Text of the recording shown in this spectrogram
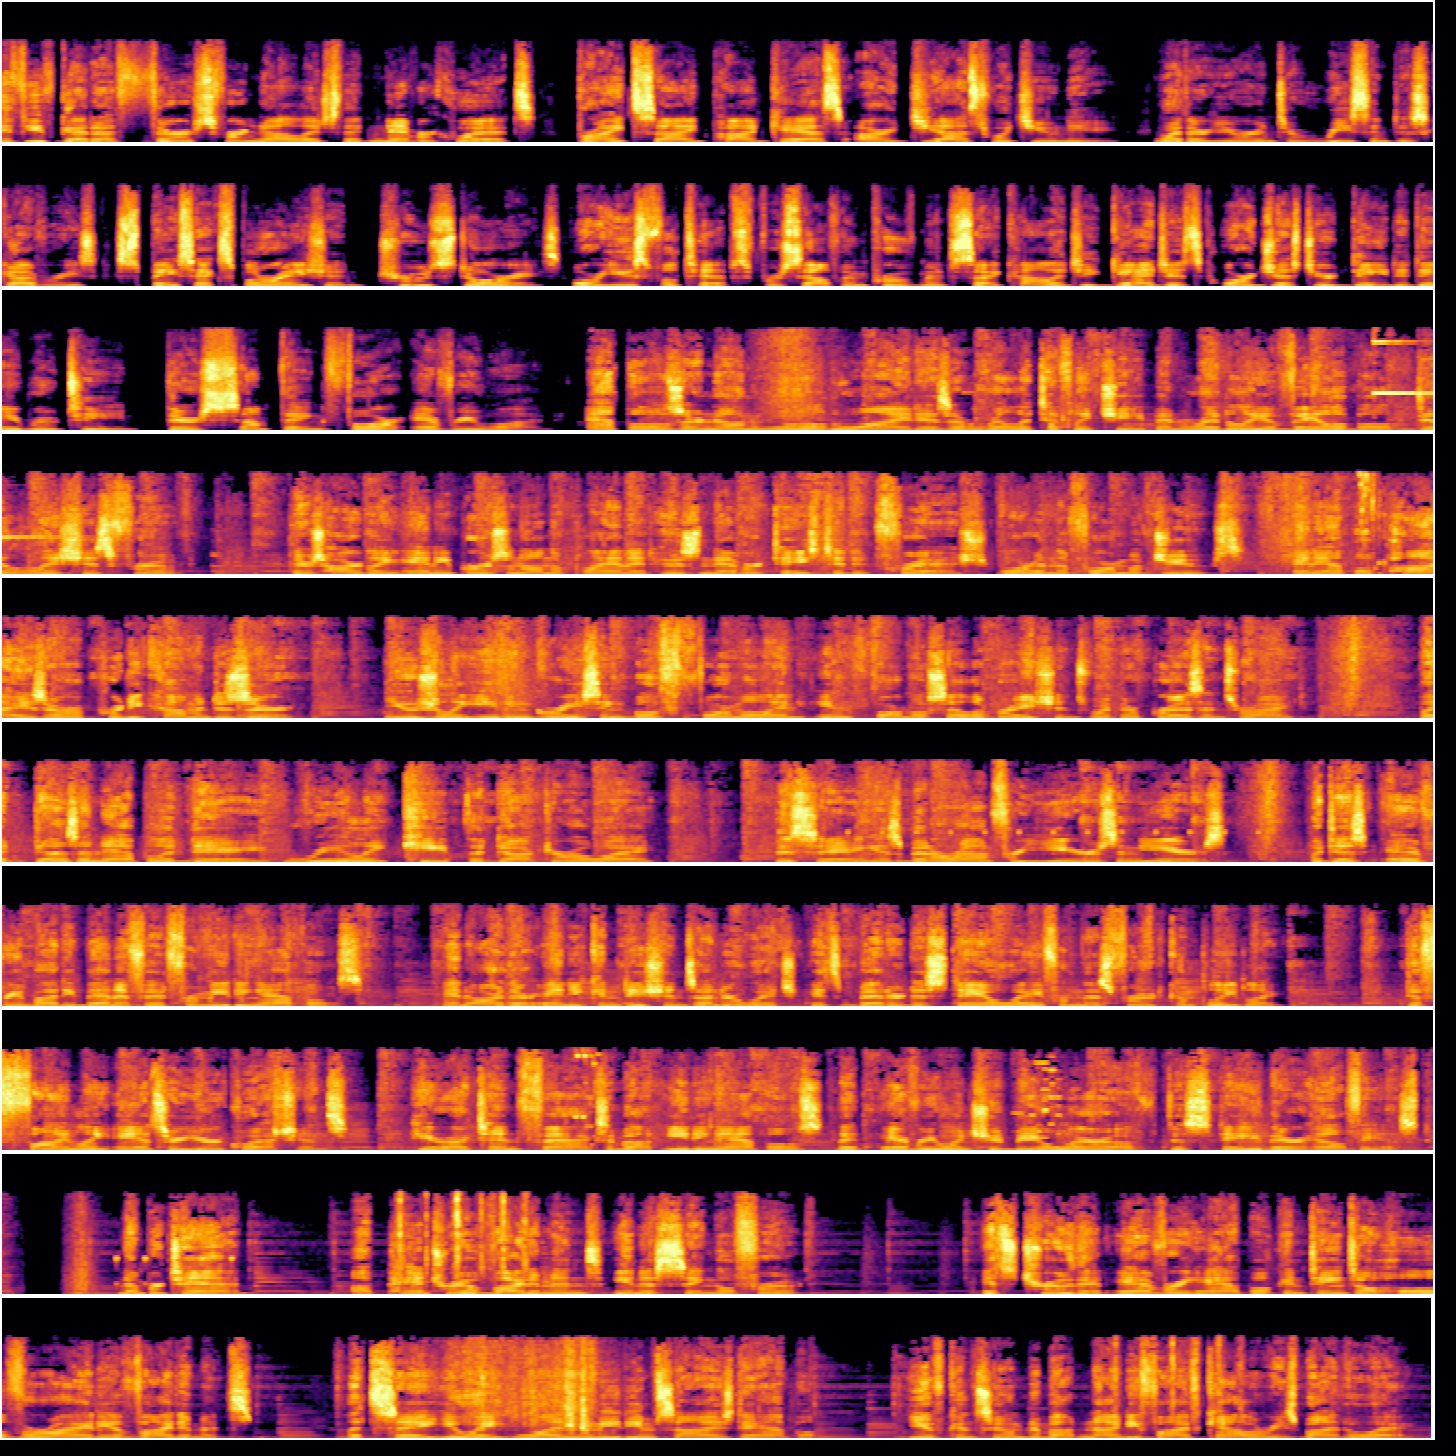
If you've got a thirst for knowledge that never quits, Brightside Podcasts are just what you need. Whether you're into recent discoveries, space exploration, true stories, or useful tips for self improvement, psychology, gadgets, or just your day to day routine, there's something for everyone. Apples are known worldwide as a relatively cheap and readily available, delicious fruit. There's hardly any person on the planet who's never tasted it fresh or in the form of juice. And apple pies are a pretty common dessert, usually even gracing both formal and informal celebrations with their presence, right? But does an apple a day really keep the doctor away? This saying has been around for years and years. But does everybody benefit from eating apples? And are there any conditions under which it's better to stay away from this fruit completely? To finally answer your questions, here are 10 facts about eating apples that everyone should be aware of to stay their healthiest. Number 10. A pantry of vitamins in a single fruit. It's true that every apple contains a whole variety of vitamins. Let's say you ate one medium sized apple. You've consumed about 95 calories, by the way.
